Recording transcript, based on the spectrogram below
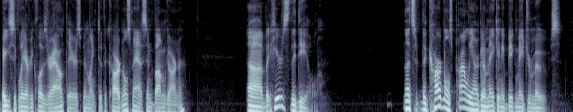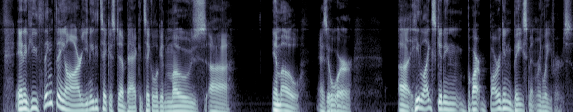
Basically, every closer out there has been linked to the Cardinals. Madison Bumgarner. Uh, but here's the deal. That's the Cardinals probably aren't going to make any big major moves. And if you think they are, you need to take a step back and take a look at Mo's uh, mo, as it were. Uh, he likes getting bar- bargain basement relievers.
